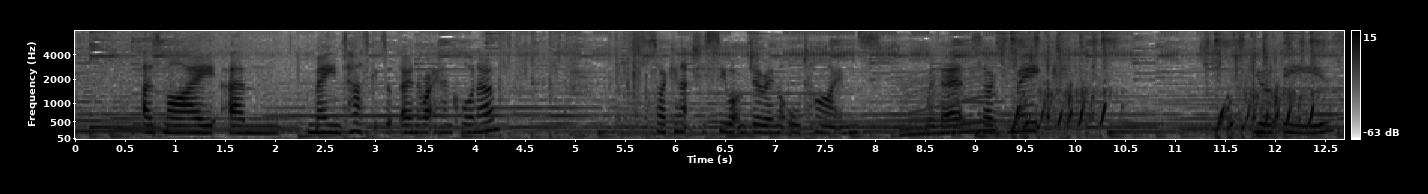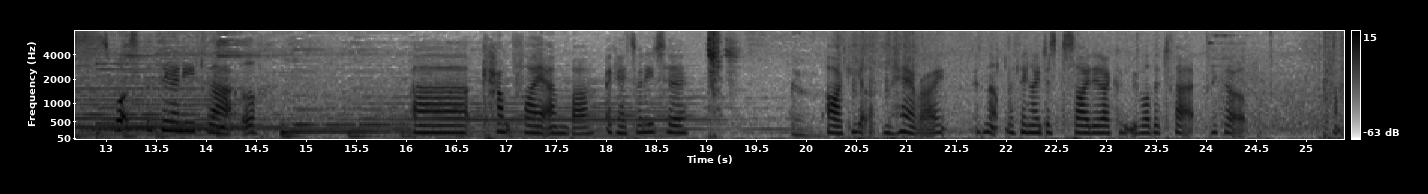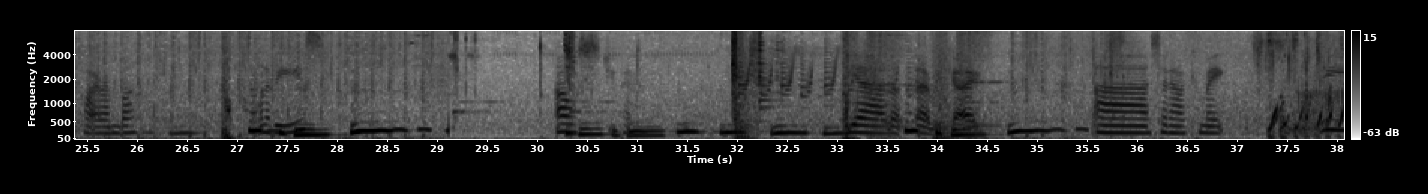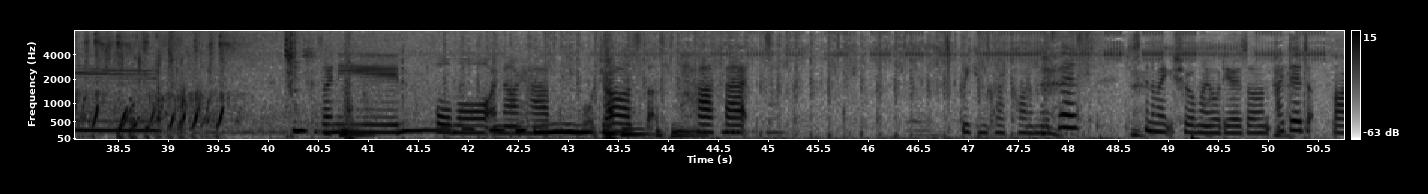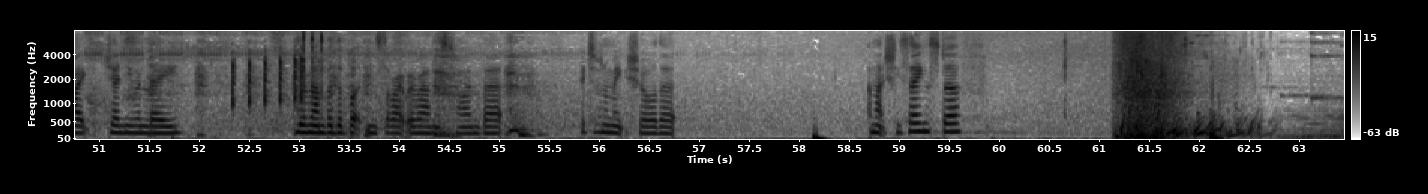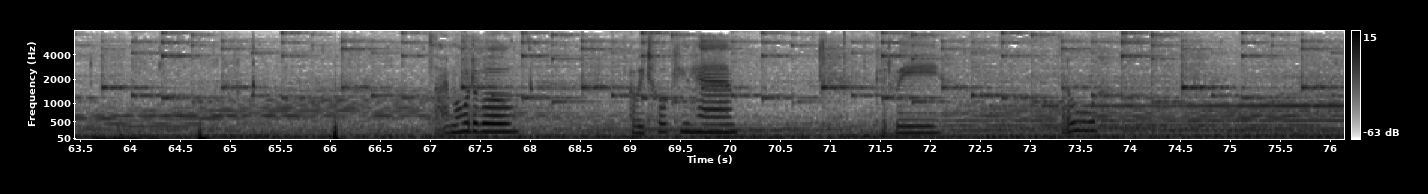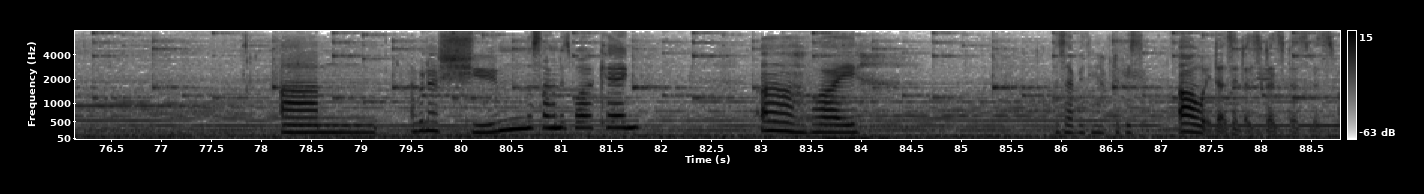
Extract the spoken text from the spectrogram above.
as my um, main task. It's up there in the right hand corner. So I can actually see what I'm doing at all times with it. So I can make a few of these. What's the thing I need for that? Ugh. Uh, campfire ember. Okay, so I need to... Oh, I can get that from here, right? Isn't that the thing I just decided I couldn't be bothered to pick up? Campfire ember. One of these. Oh, stupid. Yeah, there we go. Uh, so now I can make these. Because I need four more, and now I have four jars, that's perfect. We can crack on and make this. Just going to make sure my audio's on. I did, like, genuinely remember the buttons the right way around this time, but I just want to make sure that I'm actually saying stuff. So I'm audible. Are we talking here? Could we... Hello? Um, I'm going to assume the sound is working. Oh, why? Does everything have to be... Oh, it does, it does, it does, it does, it does.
